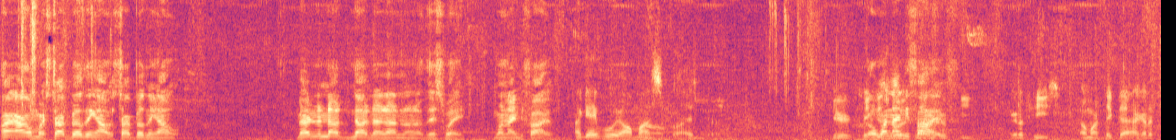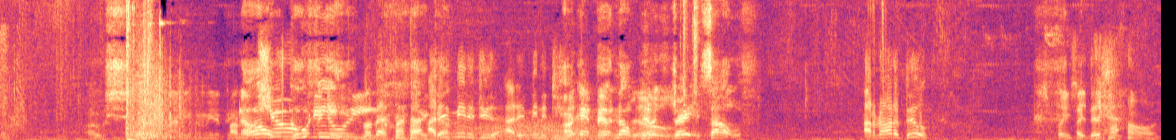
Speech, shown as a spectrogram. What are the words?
Alright, Omar, start building out. Start building out. No, no, no, no, no, no, no, no. This way. 195. I gave away all my supplies, bro. Here, take Go 195. I got a piece. I got a piece. Omar, take that. I got a piece. Oh shit. Not even me to pick. My No. Shoot, Goofy. what are you doing? My bad, my Oh bad. my I didn't mean to do that. I didn't mean to do that. Okay, build. No, build Build. straight south. I don't know how to build. Just place Like it this? down.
